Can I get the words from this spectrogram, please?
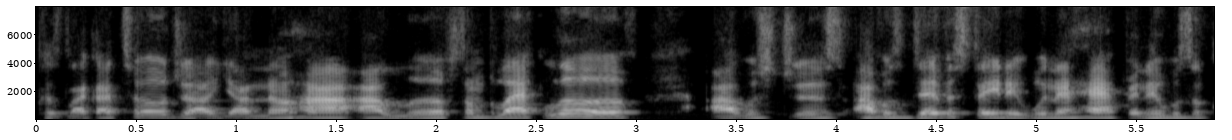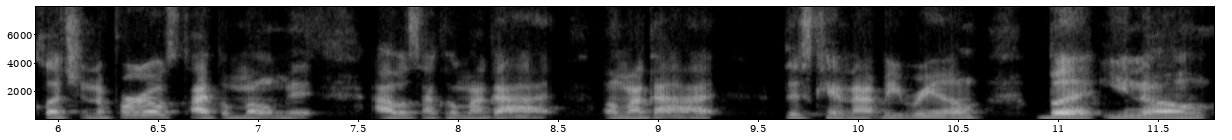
because like I told y'all, y'all know how I love some black love. I was just I was devastated when it happened. It was a clutching the pearls type of moment. I was like, oh my God, oh my God, this cannot be real. But you know,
